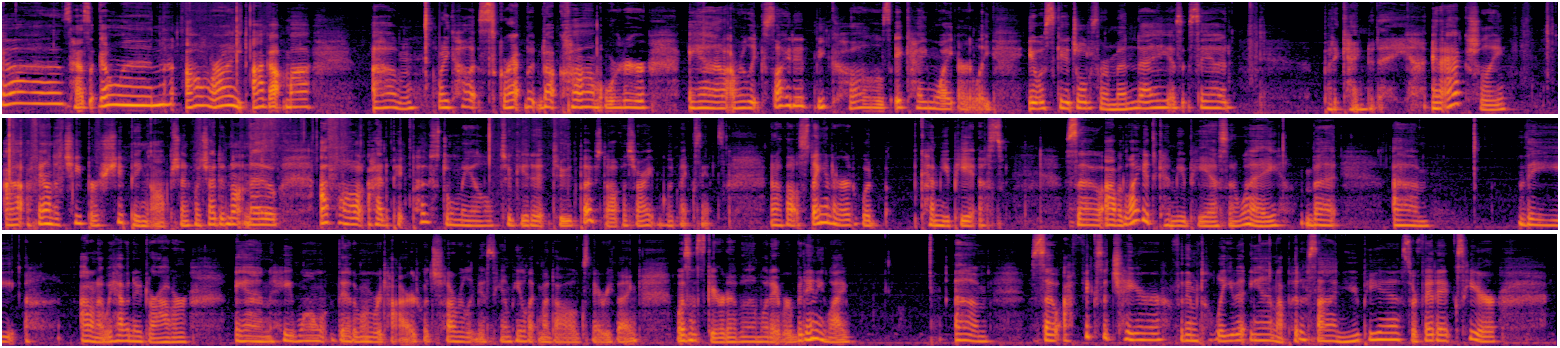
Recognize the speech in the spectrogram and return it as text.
guys, how's it going? All right, I got my um what do you call it scrapbook.com order and I'm really excited because it came way early. It was scheduled for Monday as it said, but it came today. And actually, I found a cheaper shipping option, which I did not know. I thought I had to pick postal mail to get it to the post office, right? Would make sense. And I thought standard would come UPS. So I would like it to come UPS in a way, but um, the, I don't know, we have a new driver and he won't, the other one retired, which I really miss him. He liked my dogs and everything. Wasn't scared of them, whatever. But anyway, um, so I fix a chair for them to leave it in. I put a sign UPS or FedEx here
